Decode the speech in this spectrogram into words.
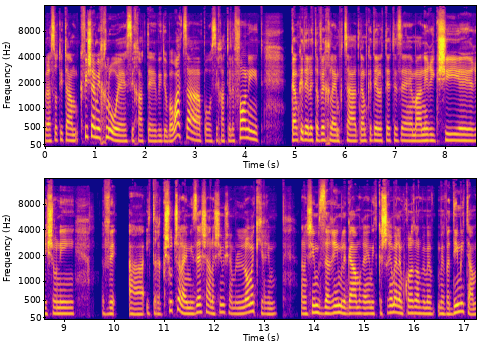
ולעשות איתם, כפי שהם יכלו, אה, שיחת אה, וידאו בוואטסאפ, או שיחה טלפונית, גם כדי לתווך להם קצת, גם כדי לתת איזה מענה רגשי אה, ראשוני. וההתרגשות שלהם מזה שאנשים שהם לא מכירים, אנשים זרים לגמרי, מתקשרים אליהם כל הזמן ומוודאים איתם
